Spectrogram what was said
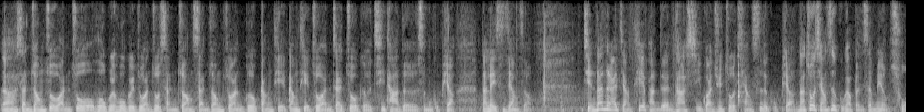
啊，散装做完做货柜，货柜做完做散装，散装做完做钢铁，钢铁做完再做个其他的什么股票，那类似这样子哦。简单的来讲，贴盘的人他习惯去做强势的股票，那做强势股票本身没有错，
